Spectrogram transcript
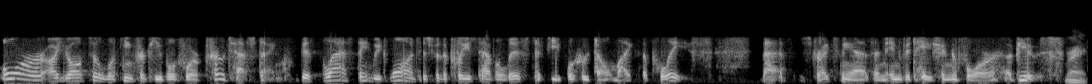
Or are you also looking for people who are protesting? Because the last thing we'd want is for the police to have a list of people who don't like the police. That strikes me as an invitation for abuse. Right.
